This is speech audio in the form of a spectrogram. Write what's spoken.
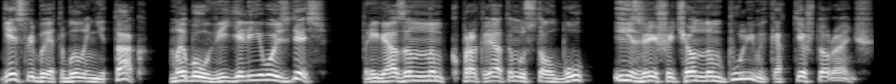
Если бы это было не так, мы бы увидели его здесь, привязанным к проклятому столбу и изрешеченным пулями, как те, что раньше.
